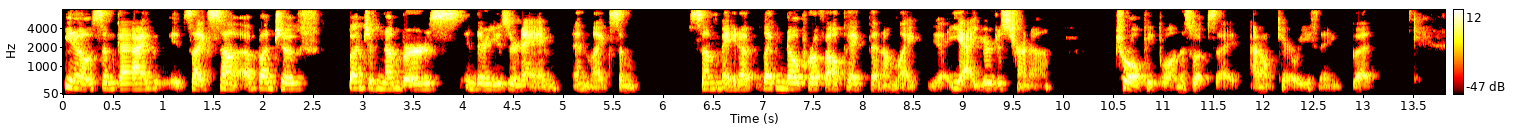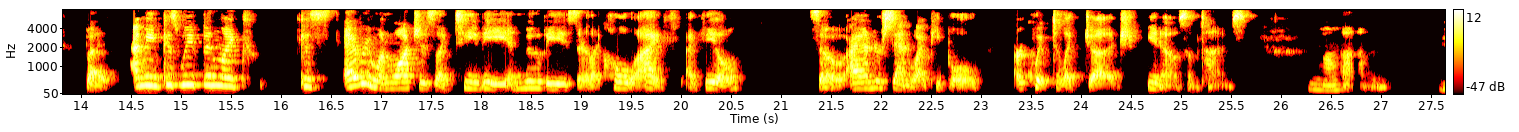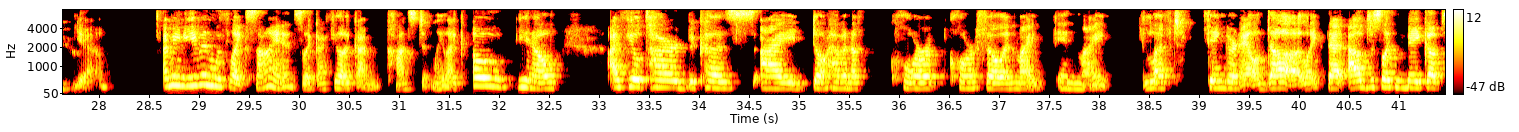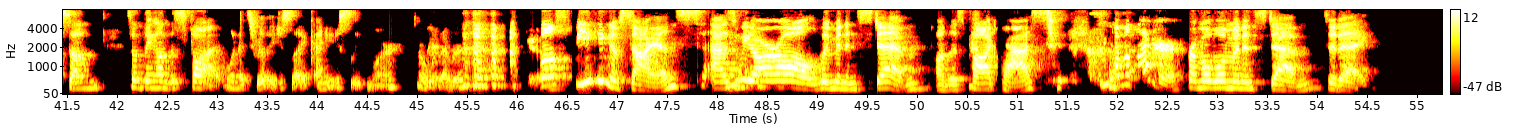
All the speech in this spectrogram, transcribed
you know some guy it's like some a bunch of bunch of numbers in their username and like some some made up like no profile pic then i'm like yeah, yeah you're just trying to troll people on this website. I don't care what you think. But but i mean because we've been like because everyone watches like TV and movies their like whole life, I feel. So I understand why people are quick to like judge, you know, sometimes. Yeah. Um, yeah. yeah. I mean, even with like science, like I feel like I'm constantly like, oh, you know, I feel tired because I don't have enough chlor- chlorophyll in my in my left fingernail. Duh, like that. I'll just like make up some something on the spot when it's really just like I need to sleep more or whatever. well, speaking of science, as we are all women in STEM on this podcast, we have a letter from a woman in STEM today,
